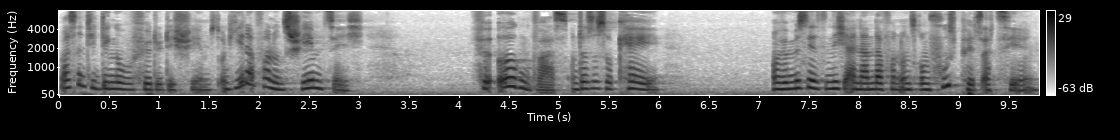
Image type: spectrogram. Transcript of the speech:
Was sind die Dinge, wofür du dich schämst? Und jeder von uns schämt sich für irgendwas und das ist okay. Und wir müssen jetzt nicht einander von unserem Fußpilz erzählen.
